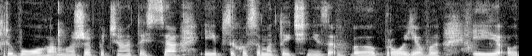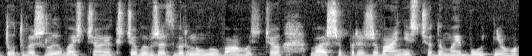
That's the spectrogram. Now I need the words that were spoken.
тривога, може початися і психосоматичні е, прояви. І тут важливо, що якщо ви вже звернули увагу, що ваше переживання щодо майбутнього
